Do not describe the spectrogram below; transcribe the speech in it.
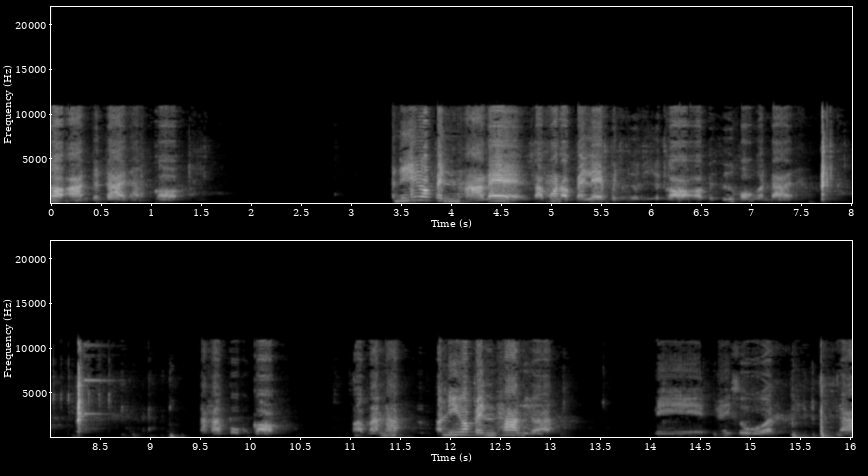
ก็อ่านกันได้นะก็ อันนี้ก็เป็นหาแร่สามารถเอาไปแลกเป็นเงิน แล้วก็เอาไปซื้อของกันได้ นะครับผมก็ตามนั้นนะอันนี้ก็เป็นท่าเรือ มีให้สู้กันได้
